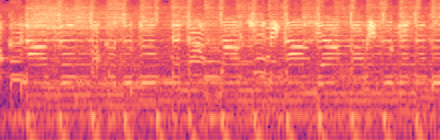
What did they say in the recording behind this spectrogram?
僕のずっと映ってたんだ。君がやっと見つけてく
